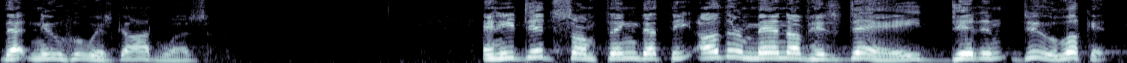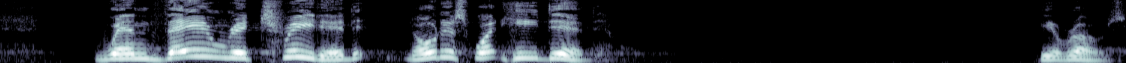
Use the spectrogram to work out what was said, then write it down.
that knew who his God was. And he did something that the other men of his day didn't do. Look at when they retreated, notice what he did. He arose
